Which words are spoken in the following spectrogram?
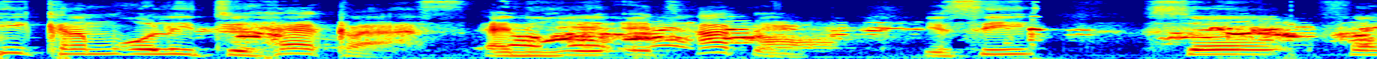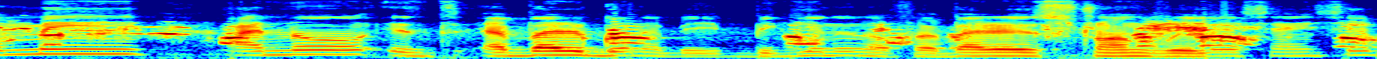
he come only to her class? And he, it happened, you see. So for me, I know it's a very going to be beginning of a very strong relationship.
